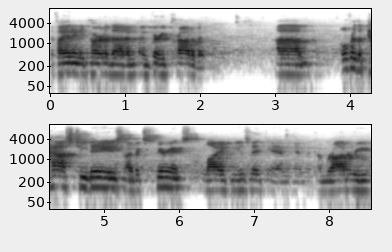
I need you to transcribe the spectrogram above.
If I had any part of that, I'm, I'm very proud of it. Um, over the past two days, I've experienced live music and, and the camaraderie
